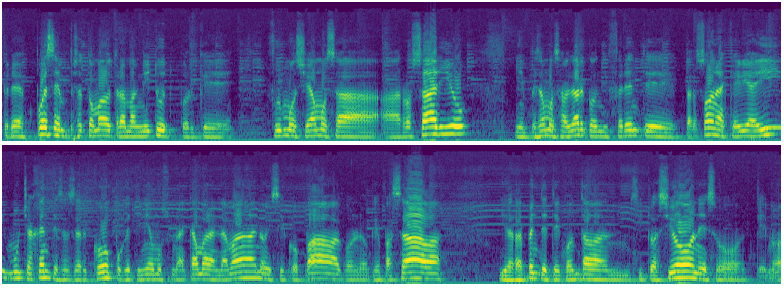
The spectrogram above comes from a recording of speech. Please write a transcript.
pero después empezó a tomar otra magnitud porque fuimos, llegamos a Rosario y empezamos a hablar con diferentes personas que había ahí. Mucha gente se acercó porque teníamos una cámara en la mano y se copaba con lo que pasaba. Y de repente te contaban situaciones o que no,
